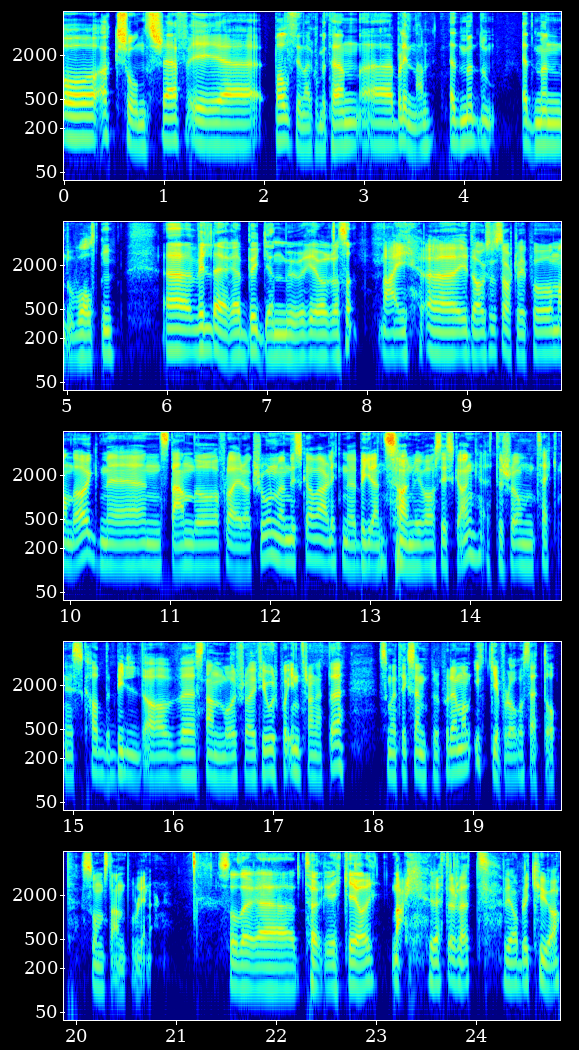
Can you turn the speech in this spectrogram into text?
og aksjonssjef i eh, Palestinakomiteen eh, Blindern, Edmund, Edmund Walton. Uh, vil dere bygge en mur i år også? Nei, Uh, i dag så starter vi på mandag med en stand- og flyeraksjon, men vi skal være litt mer begrensa enn vi var sist gang, ettersom Teknisk hadde bilde av standen vår fra i fjor på intranettet som et eksempel på det man ikke får lov å sette opp som stand på Blindern. Så dere tør ikke i år? Nei, rett og slett. Vi har blitt kua.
